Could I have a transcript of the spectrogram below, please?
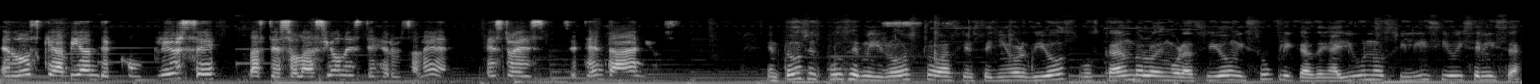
en los que habían de cumplirse las desolaciones de Jerusalén. Esto es 70 años. Entonces puse mi rostro hacia el Señor Dios, buscándolo en oración y súplicas, en ayuno, silicio y ceniza.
